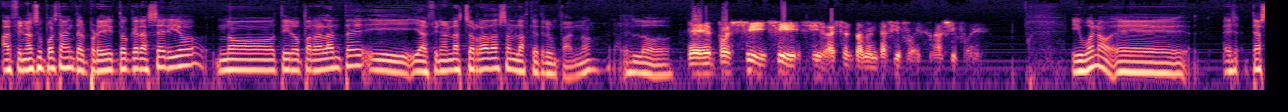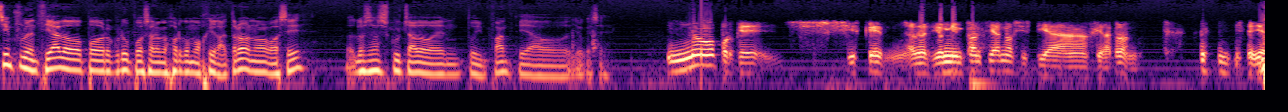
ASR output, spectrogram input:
al final supuestamente el proyecto que era serio no tiró para adelante y, y al final las chorradas son las que triunfan, ¿no? Es lo... Eh, pues sí sí sí exactamente así fue así fue Y bueno, eh, ¿te has influenciado por grupos a lo mejor como Gigatron o algo así? ¿Los has escuchado en tu infancia o yo qué sé? no porque si es que a ver yo en mi infancia no existía Gigatron. Ya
